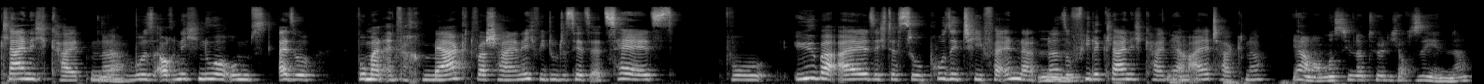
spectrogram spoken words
Kleinigkeiten, ne? Ja. Wo es auch nicht nur ums, also, wo man einfach merkt wahrscheinlich, wie du das jetzt erzählst, wo überall sich das so positiv verändert, ne? Mhm. So viele Kleinigkeiten ja. im Alltag, ne? Ja, man muss sie natürlich auch sehen, ne?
